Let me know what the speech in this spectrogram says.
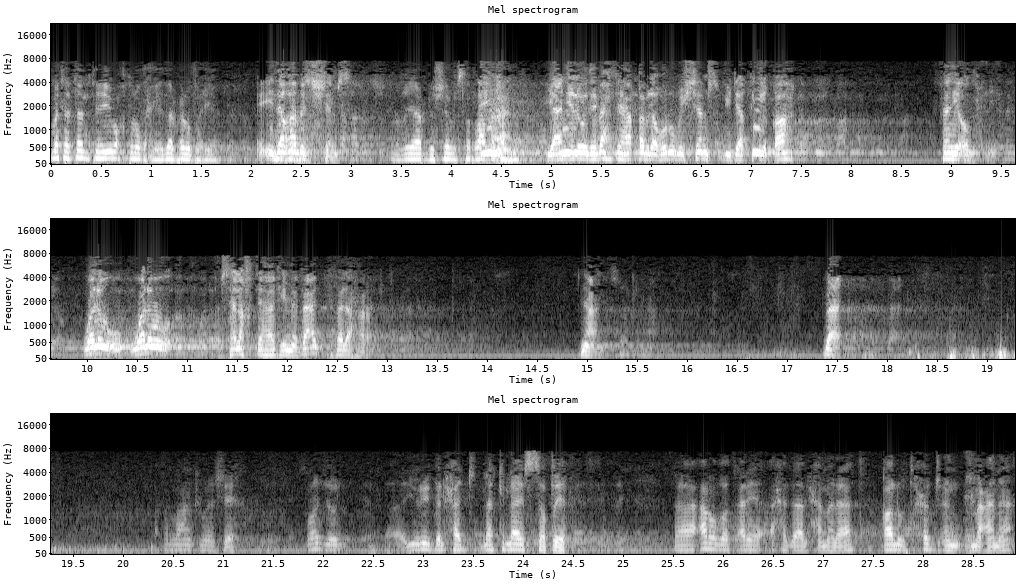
متى تنتهي وقت الأضحية ذبح الأضحية؟ إذا غابت الشمس. غياب الشمس الرابعة نعم. يعني لو ذبحتها قبل غروب الشمس بدقيقة فهي أضحية. ولو ولو سلختها فيما بعد فلا حرج. نعم. بعد. عفى الله عنكم يا شيخ. رجل يريد الحج لكن لا يستطيع. فعرضت عليه أحد الحملات قالوا تحج عند معنا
